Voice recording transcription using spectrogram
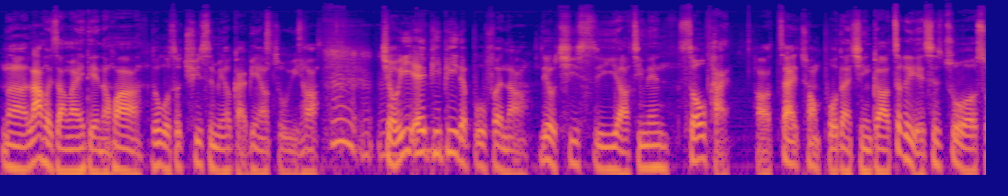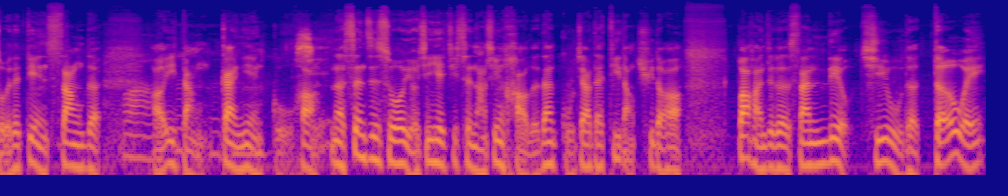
那拉回早买一点的话，如果说趋势没有改变，要注意哈。嗯嗯。九一 A P P 的部分呢，六七四一啊，今天收盘好再创破断新高，这个也是做所谓的电商的，好一档概念股哈。那甚至说有些业绩成长性好的，但股价在低档区的哈。包含这个三六七五的德维，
